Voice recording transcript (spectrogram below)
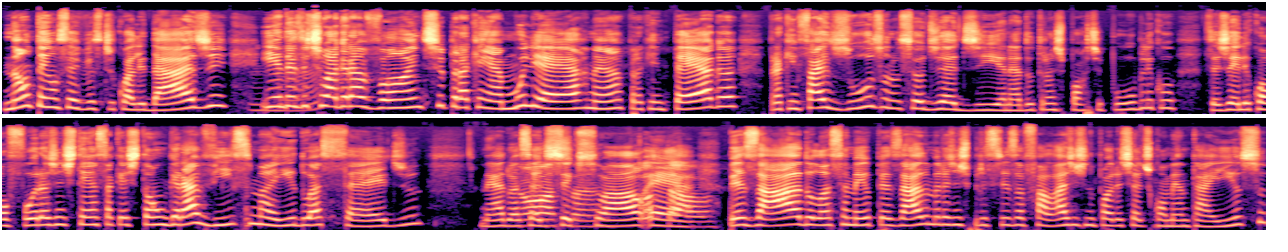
não tem um serviço de qualidade uhum. e ainda existe o agravante para quem é mulher, né, para quem pega, para quem faz uso no seu dia a dia, né, do transporte público, seja ele qual for, a gente tem essa questão gravíssima aí do assédio né? Do assédio Nossa, sexual. É total. É pesado, o lance é meio pesado, mas a gente precisa falar, a gente não pode deixar de comentar isso.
